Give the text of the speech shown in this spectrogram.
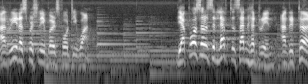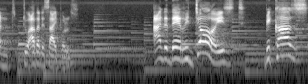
And read especially verse 41. The apostles left the Sanhedrin and returned to other disciples. And they rejoiced because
